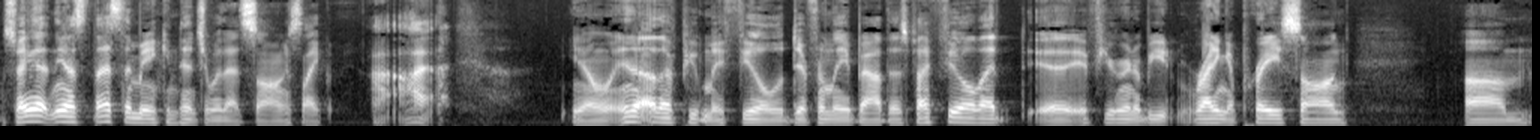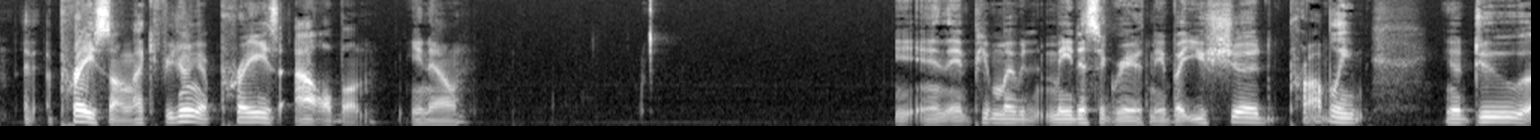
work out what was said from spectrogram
So yeah, that's, that's the main contention with that song. It's like I, I you know, and other people may feel differently about this, but I feel that uh, if you're going to be writing a praise song, um, a praise song, like if you're doing a praise album, you know, and, and people may, may disagree with me, but you should probably, you know, do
